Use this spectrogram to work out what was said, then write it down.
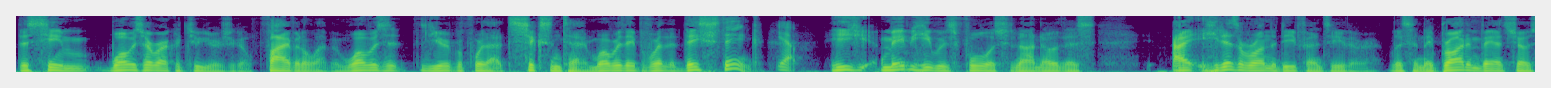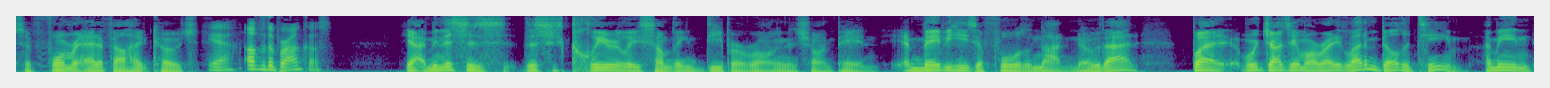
this team. What was their record two years ago? Five and eleven. What was it the year before that? Six and ten. What were they before that? They stink. Yeah. He maybe he was foolish to not know this. I, he doesn't run the defense either. Listen, they brought in Vance Joseph, former NFL head coach. Yeah, of the Broncos. Yeah, I mean this is this is clearly something deeper wrong than Sean Payton. And maybe he's a fool to not know that. But we're judging him already. Let him build a team. I mean,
